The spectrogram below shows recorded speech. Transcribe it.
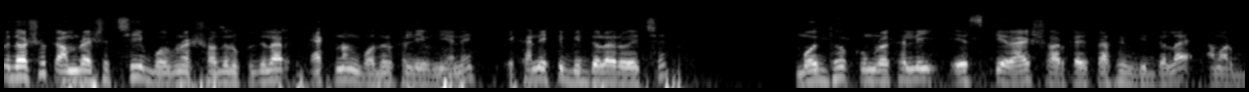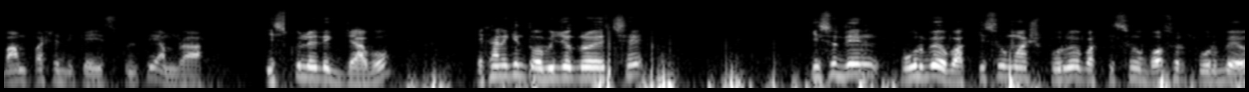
প্রিয় দর্শক, আমরা এসেছি বরগুনা সদর উপজেলার এক নং বদরখালী ইউনিয়নে। এখানে একটি বিদ্যালয় রয়েছে। মধ্য কুমড়াখালী এস কে রায় সরকারি প্রাথমিক বিদ্যালয়। আমার বাম পাশের দিকে স্কুলটি। আমরা স্কুলের দিক যাব। এখানে কিন্তু অভিযোগ রয়েছে, কিছুদিন পূর্বেও বা কিছু মাস পূর্বেও বা কিছু বছর পূর্বেও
